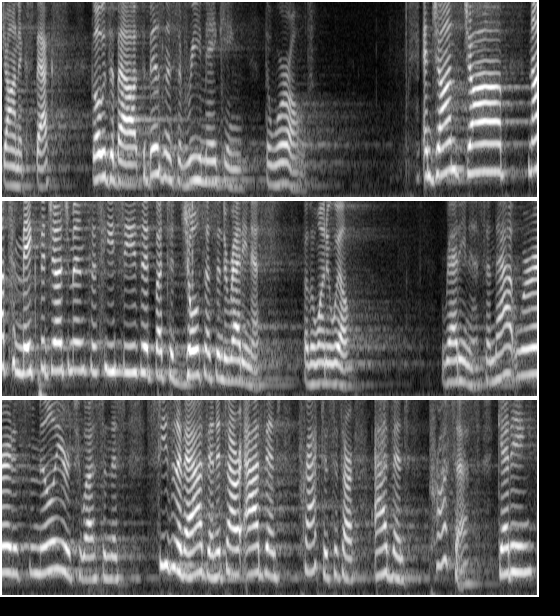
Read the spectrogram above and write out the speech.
John expects, goes about the business of remaking the world. And John's job, not to make the judgments as he sees it, but to jolt us into readiness for the one who will. Readiness. And that word is familiar to us in this season of Advent. It's our Advent practice, it's our Advent process, getting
